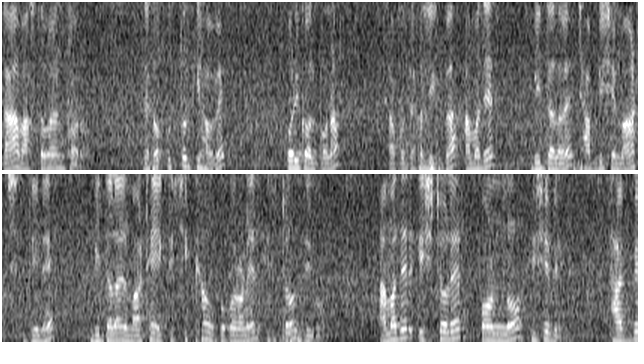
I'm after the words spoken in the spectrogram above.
তা বাস্তবায়ন করো। দেখো, উত্তর কি হবে? পরিকল্পনা। তারপর দেখো লিখবা, আমাদের বিদ্যালয়ে ছাব্বিশে মার্চ দিনে বিদ্যালয়ের মাঠে একটি শিক্ষা উপকরণের স্টল দিব। আমাদের স্টলের পণ্য হিসেবে থাকবে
